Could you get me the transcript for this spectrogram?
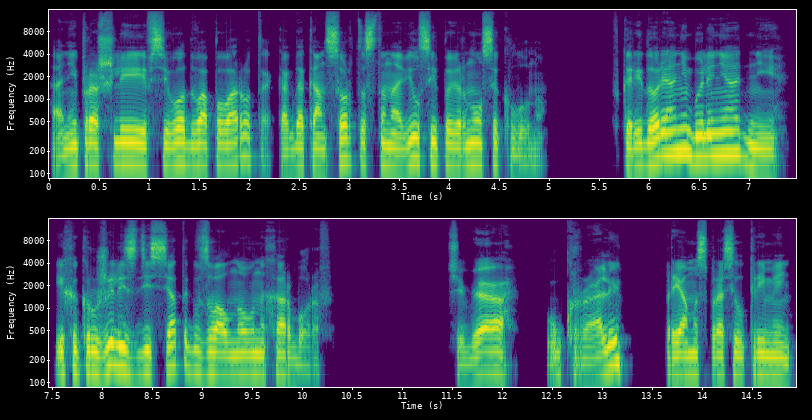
Они прошли всего два поворота, когда консорт остановился и повернулся к Луну. В коридоре они были не одни, их окружили с десяток взволнованных арборов. «Тебя «Украли?» — прямо спросил Кремень.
